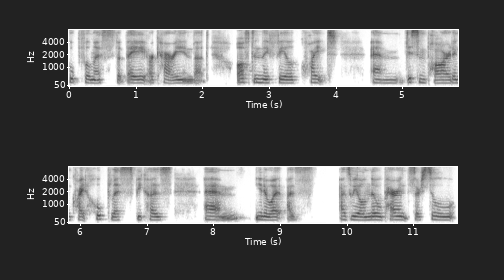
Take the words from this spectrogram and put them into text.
hopefulness that they are carrying that often they feel quite um disempowered and quite hopeless because um you know as as we all know parents are so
